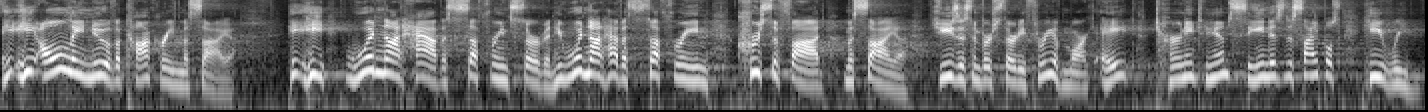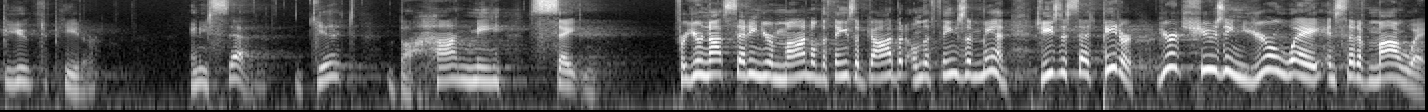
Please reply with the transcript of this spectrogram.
He, he only knew of a conquering Messiah. He, he would not have a suffering servant. He would not have a suffering, crucified Messiah. Jesus, in verse 33 of Mark 8, turning to him, seeing his disciples, he rebuked Peter. And he said, Get behind me, Satan. For you're not setting your mind on the things of God, but on the things of man. Jesus says, Peter, you're choosing your way instead of my way.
